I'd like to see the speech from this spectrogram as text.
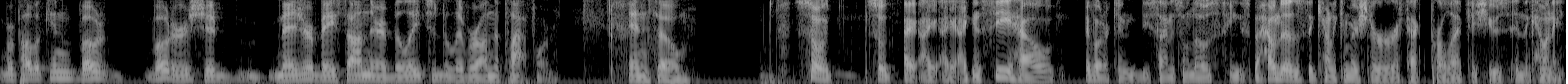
Republican vote, voters should measure based on their ability to deliver on the platform. And so, So, so I, I, I- I can see how a voter can decide on some of those things, but how does the county commissioner affect pro-life issues in the county?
